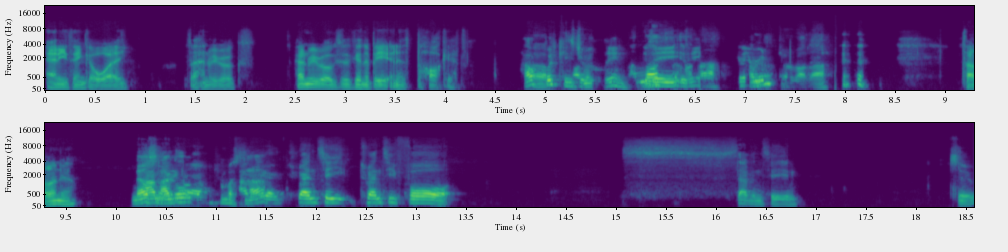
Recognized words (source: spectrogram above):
anything away to Henry Ruggs. Henry Ruggs is going to be in his pocket. How Oh, quick is Jamel Dean? I'm Is not he, sure is he that. I'm not sure about that. Telling you. Nelson I'm Agholor uh, from a I'm gonna start? Uh, 20, 24, 17 Two.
